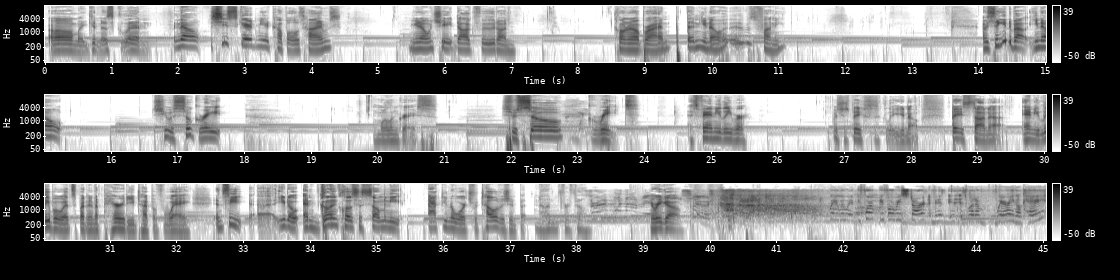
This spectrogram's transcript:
Oh my goodness, Glenn. Now, she scared me a couple of times. you know, when she ate dog food on Conan O'Brien. But then, you know, it, it was funny. I was thinking about, you know, she was so great Will and Grace. She was so great as Fanny Lieber, which is basically, you know, based on uh, Annie Leibovitz, but in a parody type of way. And see, uh, you know, and Glenn Close has so many acting awards for television, but none for film. Here we go. Wait, wait, wait. Before before we start, I mean, is, is what I'm wearing okay?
